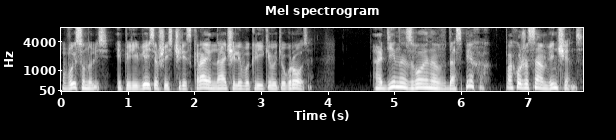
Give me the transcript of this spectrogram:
высунулись и, перевесившись через край, начали выкрикивать угрозы. Один из воинов в доспехах, похоже, сам Винченц,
